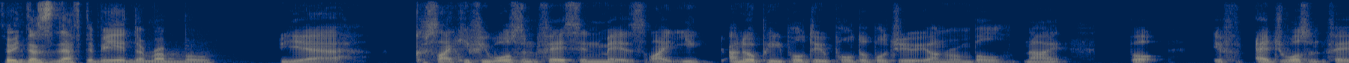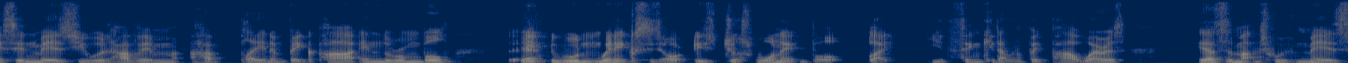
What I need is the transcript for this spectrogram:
So he doesn't have to be in the Rumble. Yeah, because like if he wasn't facing Miz, like you, I know people do pull double duty on Rumble night, but if Edge wasn't facing Miz, you would have him ha- playing a big part in the Rumble. Yeah. He wouldn't win it because he's, he's just won it, but like you'd think he'd have a big part. Whereas he has a match with Miz,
